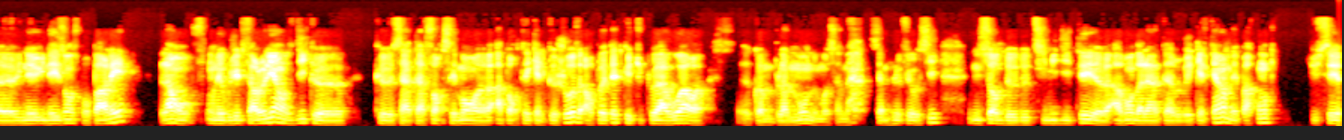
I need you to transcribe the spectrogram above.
euh, une, aisance pour parler. Là, on, on, est obligé de faire le lien. On se dit que que ça t'a forcément euh, apporté quelque chose. Alors peut-être que tu peux avoir, euh, comme plein de monde, moi ça, ça me le fait aussi, une sorte de, timidité euh, avant d'aller interviewer quelqu'un, mais par contre, tu sais,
